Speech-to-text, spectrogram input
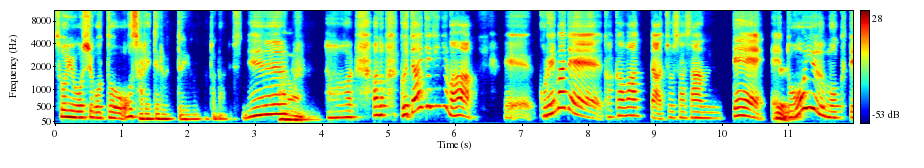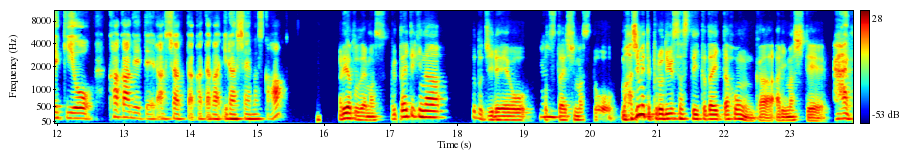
そういうお仕事をされてるっていうことなんですね。はい。はい。あの、具体的には、えーこれまで関わった著者さんで、えーええどういう目的を掲げていらっしゃった方がいらっしゃいますか？ありがとうございます。具体的なちょっと事例をお伝えしますと、まあ、初めてプロデュースさせていただいた本がありまして、はい。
